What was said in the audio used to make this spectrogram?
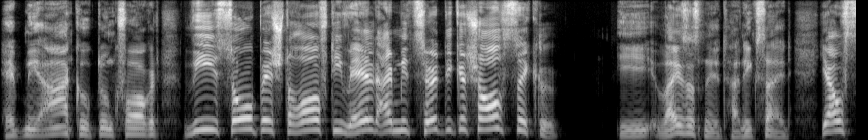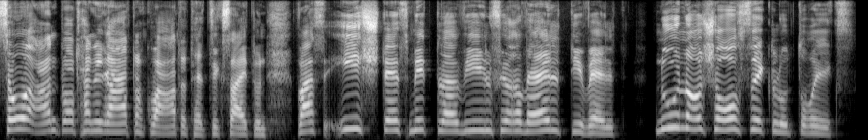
hat mich angeguckt und gefragt, wieso bestraft die Welt ein mit solchen Schafsäckel? Ich weiß es nicht, habe ich gesagt. Ja, auf so eine Antwort habe ich gerade noch gewartet, hat sie gesagt. Und was ist das mittlerweile für eine Welt, die Welt? Nur noch Schafsäckel unterwegs.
